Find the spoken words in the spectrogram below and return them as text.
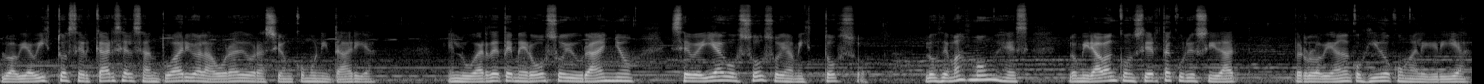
lo había visto acercarse al santuario a la hora de oración comunitaria. En lugar de temeroso y huraño, se veía gozoso y amistoso. Los demás monjes lo miraban con cierta curiosidad, pero lo habían acogido con alegría.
